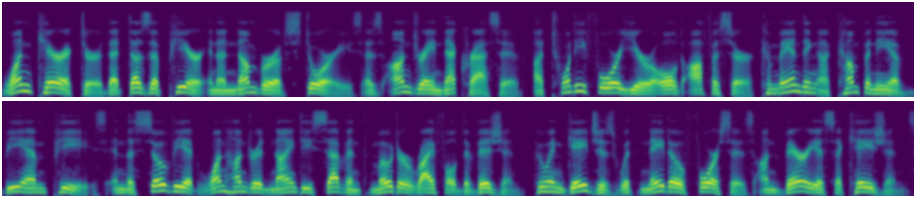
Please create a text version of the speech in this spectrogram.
One character that does appear in a number of stories is Andrei Nekrasov, a 24-year-old officer commanding a company of BMPs in the Soviet 197th Motor Rifle Division, who engages with NATO forces on various occasions,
